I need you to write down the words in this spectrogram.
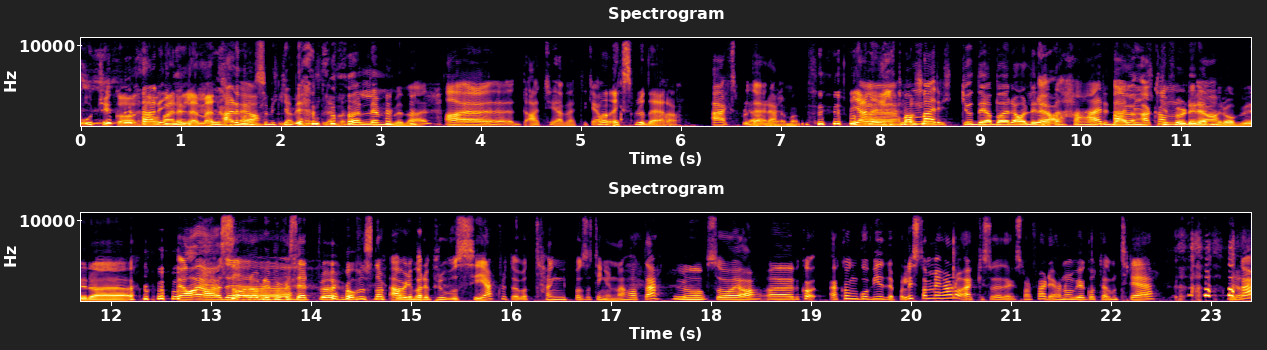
ordtrykket det å være en lemen. Er det noen Ja. som ikke Lemmen, vet hva lemmen er? Nei, jeg, jeg vet ikke. Man eksploderer. Jeg eksploderer. Ja, men, er man. Gjerne en liten man merker jo det bare allerede Ja. her. Det er Jeg- jeg like kan- før det ja. renner over. eh, Ja, ja, det, Sara blir provosert på av å snakke Jeg blir bare provosert vet du, av å tenke på disse tingene jeg hater. Ja. Så ja, eh, kan, jeg kan gå videre på lista mi her nå. Jeg er ikke så er snart ferdig her nå. Vi har gått gjennom tre. Ja.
